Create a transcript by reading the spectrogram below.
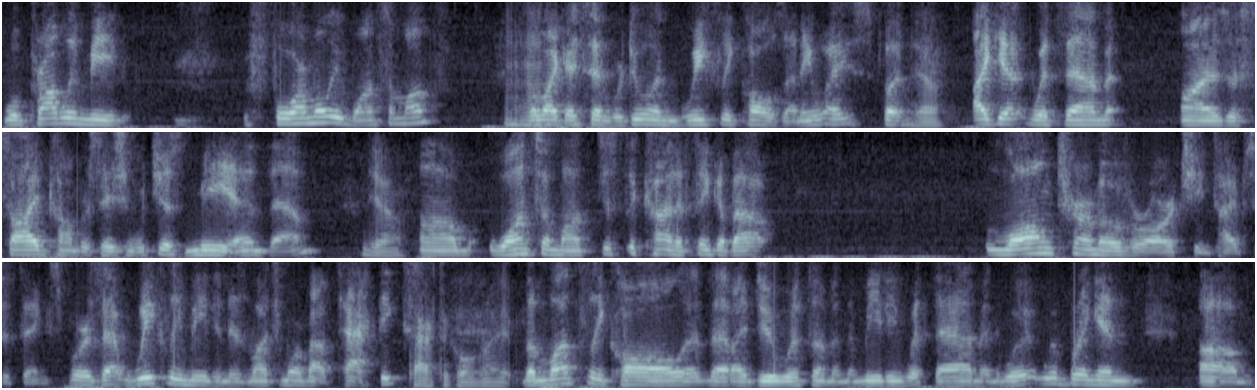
will probably meet formally once a month. Mm-hmm. But like I said, we're doing weekly calls anyways. But yeah. I get with them as a side conversation with just me and them. Yeah. Um, once a month, just to kind of think about long-term overarching types of things whereas that weekly meeting is much more about tactics tactical right the monthly call that i do with them and the meeting with them and we, we'll bring in um,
